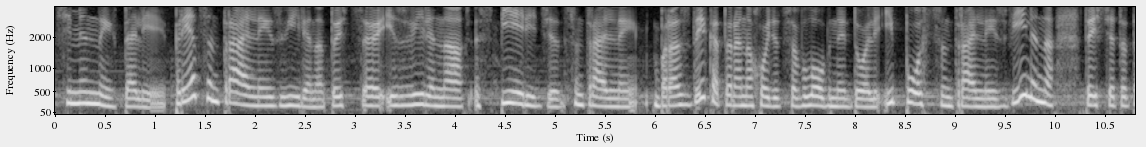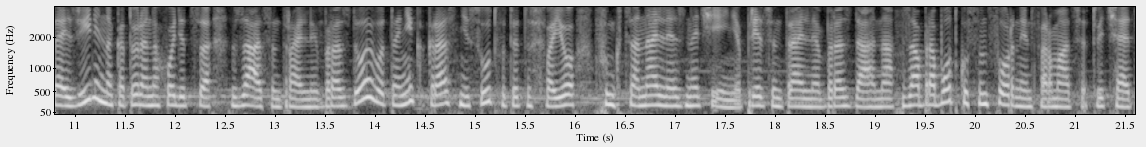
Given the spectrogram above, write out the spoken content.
теменных долей. Прецентральная извилина, то есть э, извилина спереди центральной борозды, которая находится в лобной доле, и постцентральная извилина, то есть это та извилина, которая находится находятся за центральной бороздой, вот они как раз несут вот это свое функциональное значение. Прецентральная борозда, она за обработку сенсорной информации отвечает,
